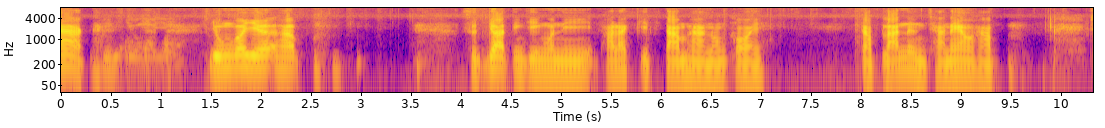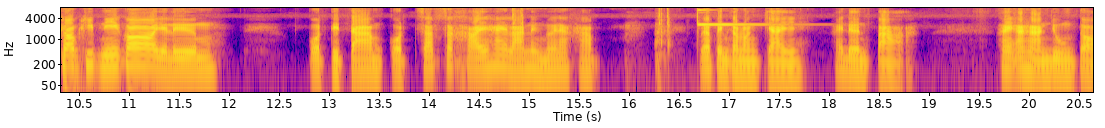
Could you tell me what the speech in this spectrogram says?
ยาก ยุงก็เยอะครับ สุดยอดจริง ๆ วันนี้ ภารกิจตามหาน้องกอย กับร้านหนึ่งชาแนลครับ ชอบคลิปนี้ก็อย่าลืม กดติดตามกด Subscribe ให้ร้านหนึ่งด้วยนะครับ เพื่อเป็นกำลังใจให้เดินป่า ให้อาหารยุงต่อ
